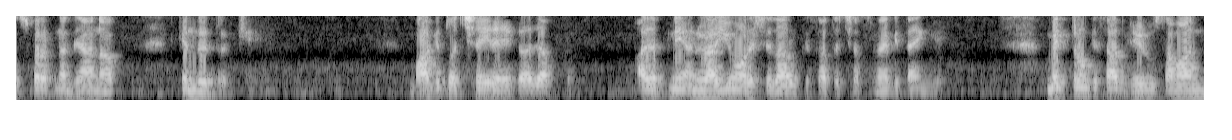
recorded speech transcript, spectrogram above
उस पर अपना ध्यान आप केंद्रित रखें। भाग्य तो अच्छा ही रहेगा आज आपका आज अपने अनुयायियों और रिश्तेदारों के साथ अच्छा समय बिताएँगे। मित्रों के साथ घरेलू सामान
